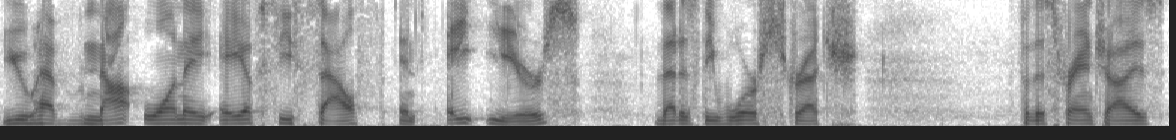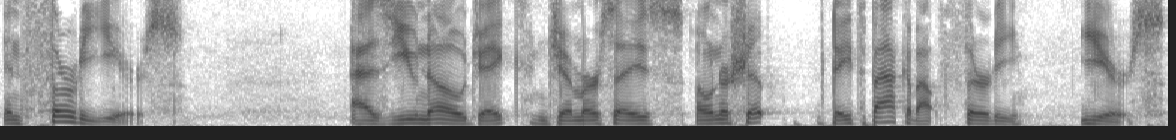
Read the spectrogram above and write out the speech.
You have not won a AFC South in eight years. That is the worst stretch for this franchise in 30 years. As you know, Jake, Jim Irsay's ownership dates back about 30 years.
